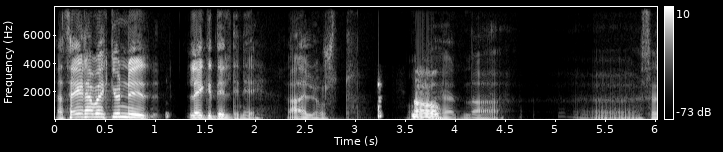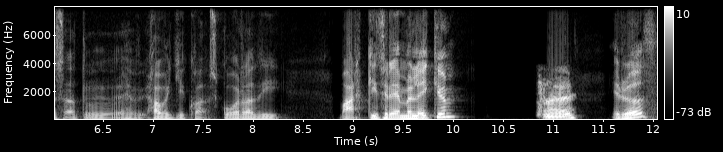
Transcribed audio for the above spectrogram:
ja, þeir hafa ekki unnið leikidildinni það er ljóst. Já. og hérna uh, og hef- hafa ekki hvað skorað í mark í þremur leikjum? Nei, í röð?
